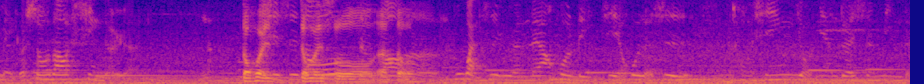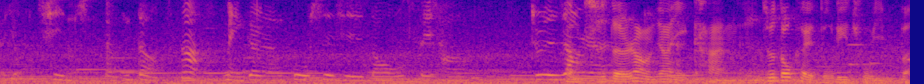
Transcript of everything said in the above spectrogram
每个收到信的人，那都会其实都会说得到了，不管是原谅或理解，或者是重新有面对生命的勇气等等。那每个人的故事其实都非常。就是让人值得让人家一看，嗯就都可以独立出一本。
